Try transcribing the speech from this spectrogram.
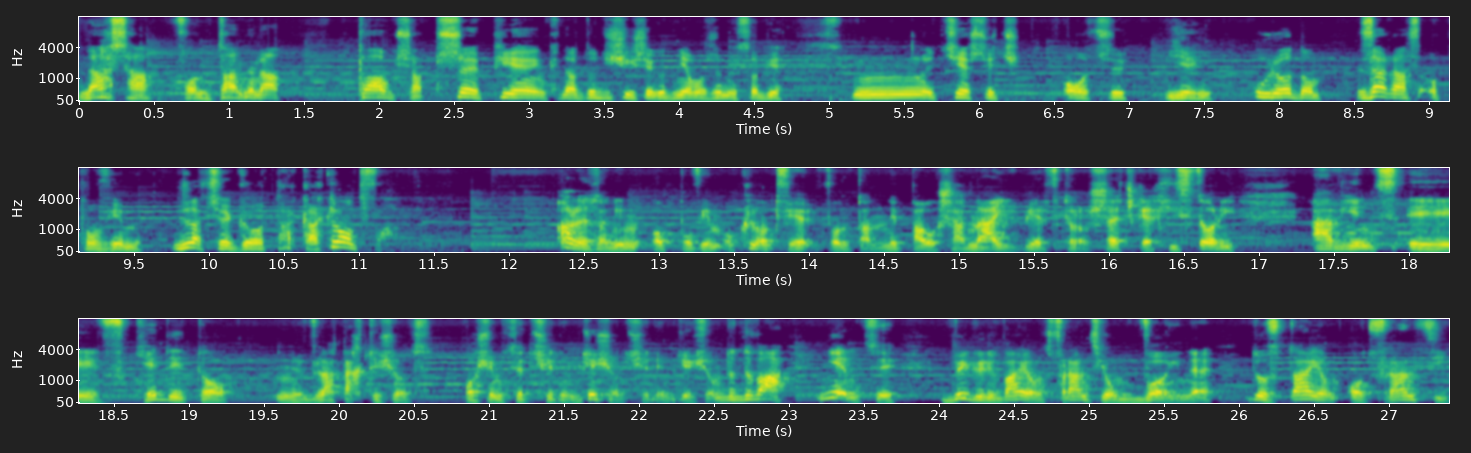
nasza fontanna Pausza. Przepiękna. Do dzisiejszego dnia możemy sobie mm, cieszyć oczy jej urodą. Zaraz opowiem, dlaczego taka klątwa. Ale zanim opowiem o klątwie fontanny Pausza, najpierw troszeczkę historii. A więc y, w- kiedy to y, w latach 1870-72 Niemcy wygrywają z Francją wojnę, dostają od Francji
